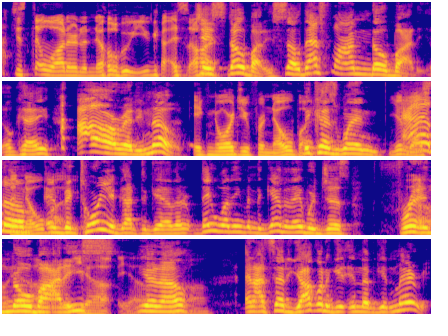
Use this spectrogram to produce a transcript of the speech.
I just don't want her to know who you guys are. Just nobody. So that's fine, nobody, okay? I already know. Ignored you for nobody. Because when You're Adam and Victoria got together, they weren't even together. They were just friend Oh, yeah. nobodies. Yeah, yeah, You know? uh-huh. And I said, Y'all gonna get end up getting married.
